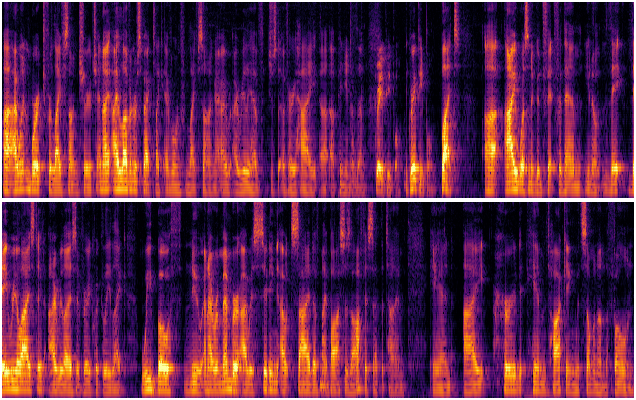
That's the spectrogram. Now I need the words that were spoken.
Uh, I went and worked for Lifesong Church, and I, I love and respect like everyone from Lifesong. I, I, I really have just a very high uh, opinion of them. Great people. Great people, but uh, I wasn't a good fit for them. You know, they they realized it. I realized it very quickly. Like we both knew, and I remember I was sitting outside of my boss's office at the time, and I heard him talking with someone on the phone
